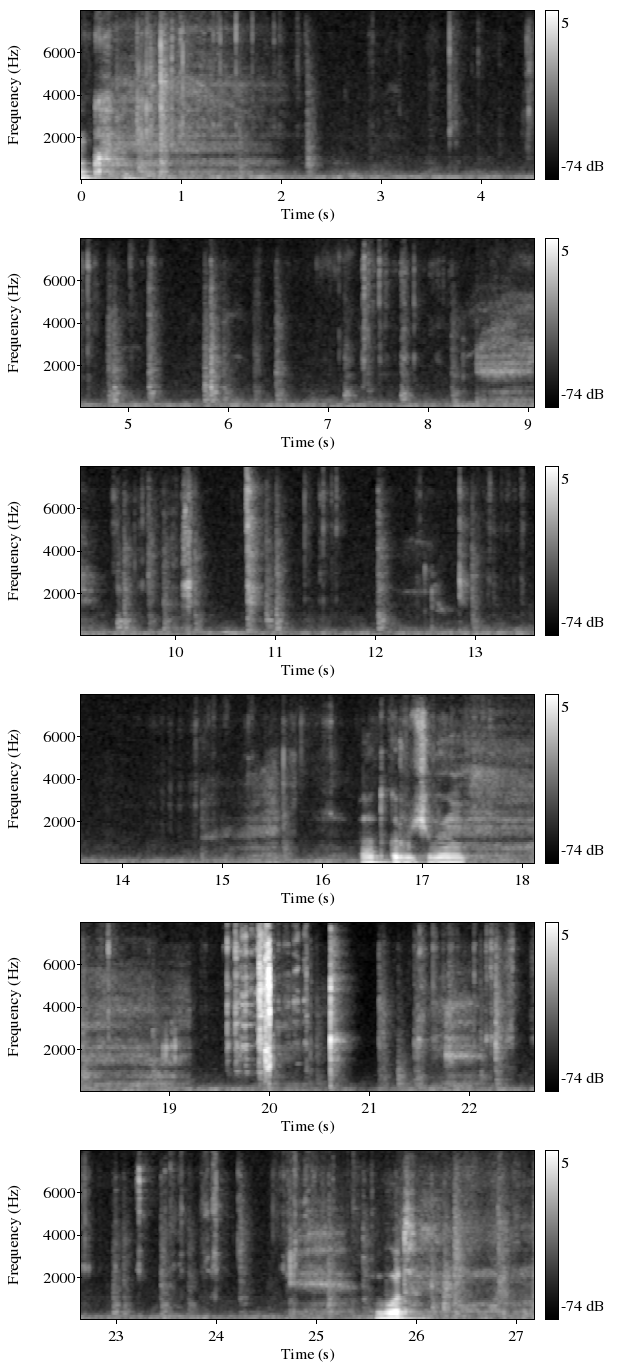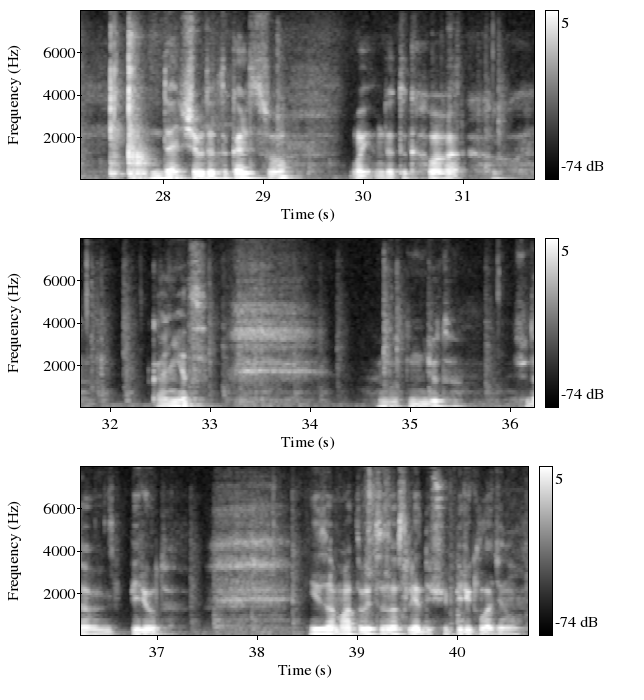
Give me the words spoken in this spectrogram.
Так. Откручиваем. Вот. Дальше вот это кольцо Ой, вот это конец. Вот он идет сюда вперед и заматывается за следующую перекладину.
